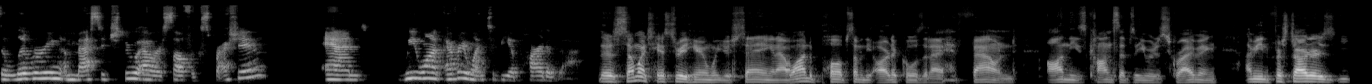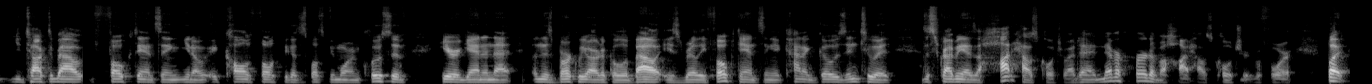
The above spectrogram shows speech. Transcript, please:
delivering a message through our self-expression. And we want everyone to be a part of that. There's so much history here in what you're saying. And I wanted to pull up some of the articles that I have found on these concepts that you were describing. I mean, for starters, you, you, talked about folk dancing, you know, it called folk because it's supposed to be more inclusive here again. In that, in this Berkeley article about Israeli folk dancing, it kind of goes into it, describing it as a hothouse culture. I had never heard of a hothouse culture before, but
